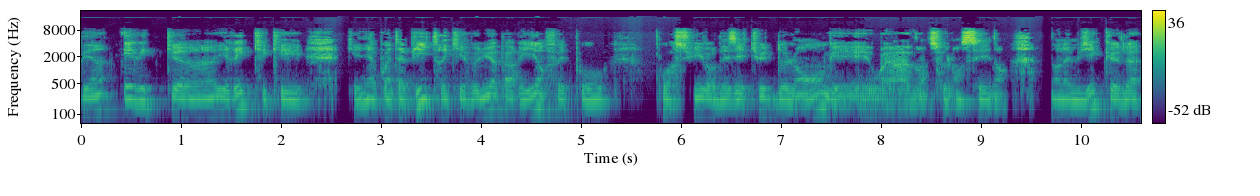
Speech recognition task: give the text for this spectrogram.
guadeloupéen Eric, euh, Eric qui est, né à Pointe-à-Pitre et qui est venu à Paris en fait pour pour suivre des études de langue et avant de se lancer dans la musique. La-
